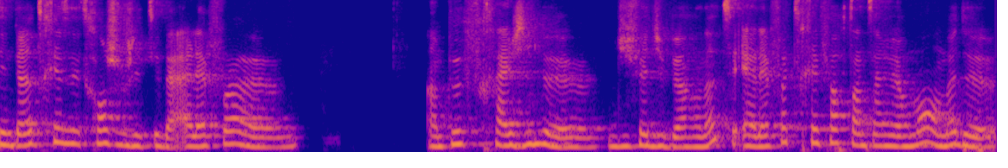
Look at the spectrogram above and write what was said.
une période très étrange où j'étais bah, à la fois euh, un peu fragile euh, du fait du burn-out et à la fois très forte intérieurement en mode euh,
